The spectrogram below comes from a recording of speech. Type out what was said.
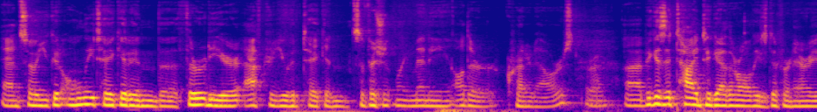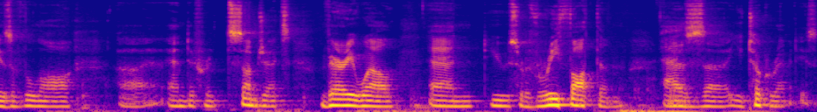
and so you could only take it in the third year after you had taken sufficiently many other credit hours, right. Uh, because it tied together all these different areas of the law. Uh, and different subjects very well, and you sort of rethought them as uh, you took remedies.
